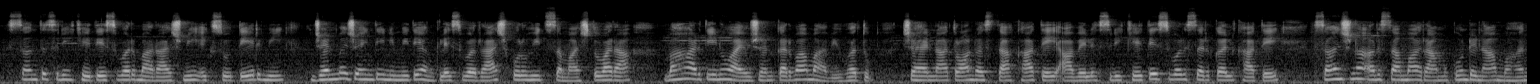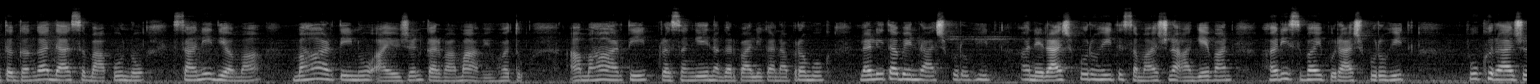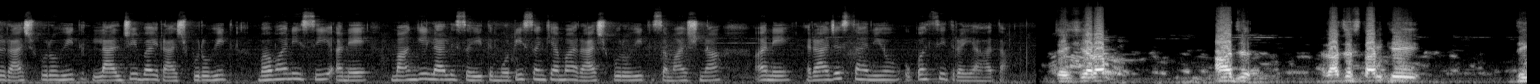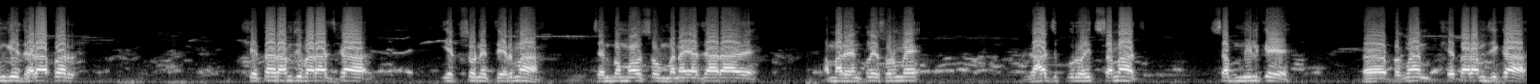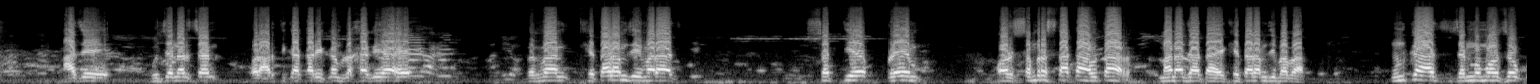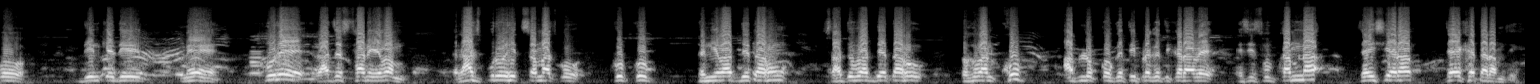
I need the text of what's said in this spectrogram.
સંત શ્રી ખેતેશ્વર મહારાજની એકસો તેરમી જન્મ જયંતિ નિમિત્તે અંકલેશ્વર રાજપુરોહિત સમાજ દ્વારા મહાઆરતીનું આયોજન કરવામાં આવ્યું હતું. શહેરના ત્રણ રસ્તા ખાતે આવેલ શ્રી ખેતેશ્વર સર્કલ ખાતે સાંજના અરસામાં રામકુંડના મહંત ગંગાદાસ બાપુનું સાનિધ્યમાં મહાઆરતીનું આયોજન કરવામાં આવ્યું હતું. આ મહાઆરતી પ્રસંગે નગરપાલિકાના પ્રમુખ લલિતાબેન રાજપુરોહિત અને રાજપુરોહિત સમાજના આગેવાન હરીશભાઈ રાજપુરોહિત પુખરાજ રાજપુરોહિત લાલજીભાઈ રાજપુરોહિત ભવાનીસિંહ અને માંગીલાલ સહિત મોટી સંખ્યામાં રાજપુરોહિત સમાજના અને રાજસ્થાનીઓ ઉપસ્થિત રહ્યા હતા जय सियाराम आज राजस्थान की धींगी धरा पर खेताराम जी महाराज का एक सौ ने तेरहवा जन्म महोत्सव मनाया जा रहा है हमारे अंकलेश्वर में राज पुरोहित समाज सब मिलके अ, भगवान खेताराम जी का आज पूजन अर्चन और आरती का कार्यक्रम रखा गया है। भगवान खेताराम जी महाराज, सत्य, प्रेम और समरसता का अवतार माना जाता है। खेताराम जी बाबा, उनका आज जन्म महोत्सव को दिन के दिन में पूरे राजस्थान एवं राजपुरोहित समाज को खूब खूब धन्यवाद देता हूँ, साधुवाद देता हूँ। भगवान खूब आप लोग को गति प्रगति करावे ऐसी शुभकामना जय सिया राम जय खेताराम जी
